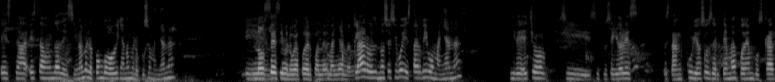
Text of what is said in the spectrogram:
esta, esta onda de si no me lo pongo hoy, ya no me lo puse mañana. no eh, sé si me lo voy a poder poner mañana. Claro, no sé si voy a estar vivo mañana. Y de hecho, si, si tus seguidores están curiosos del tema, pueden buscar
